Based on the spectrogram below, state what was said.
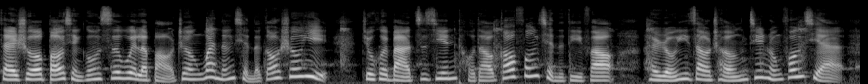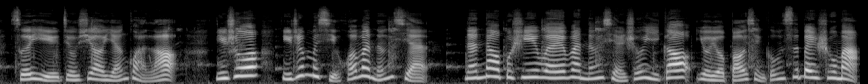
再说，保险公司为了保证万能险的高收益，就会把资金投到高风险的地方，很容易造成金融风险，所以就需要严管了。你说你这么喜欢万能险，难道不是因为万能险收益高，又有保险公司背书吗？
